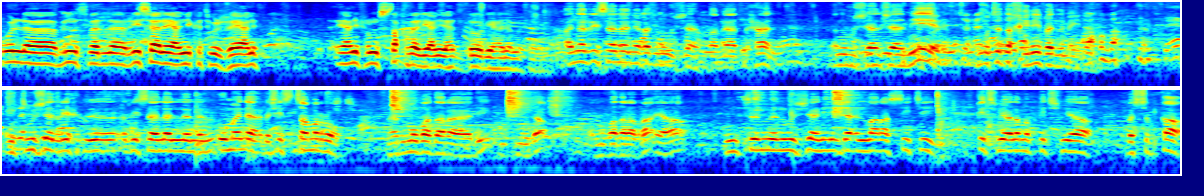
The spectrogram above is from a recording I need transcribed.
وبالنسبه للرسالة يعني كتوجهها يعني يعني في المستقبل يعني هذا الدوري هذا مثلا؟ أنا الرسالة اللي غادي نوجهها بطبيعة الحال نوجهها لجميع المتدخلين في هذا الميدان. نتوجه الرسالة للأمناء باش يستمروا في هذه المبادرة هذه المحموده المبادرة الرائعة. نوجه النداء للاراس سيتي بقيت فيها ولا ما بقيتش فيها باش تبقى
